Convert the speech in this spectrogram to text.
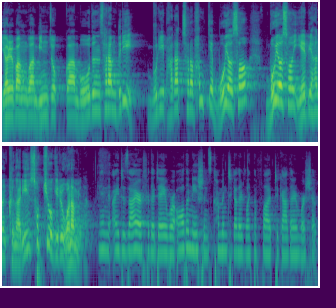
열방과 민족과 모든 사람들이 물이 바다처럼 함께 모여서 모여서 예배하는 그날이 속히 오기를 원합니다. And I desire for the day where all the nations come in together like the flood to gather and worship.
